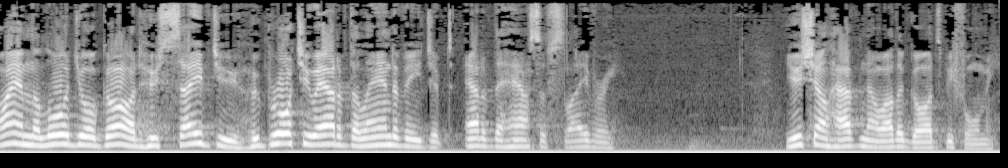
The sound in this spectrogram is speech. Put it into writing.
I am the Lord your God who saved you, who brought you out of the land of Egypt, out of the house of slavery. You shall have no other gods before me.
